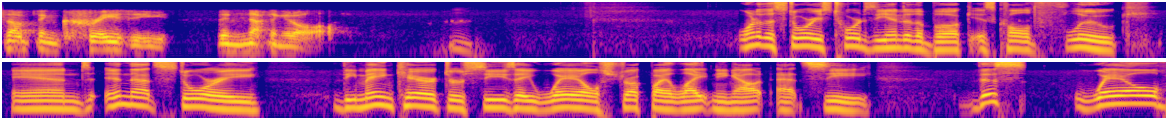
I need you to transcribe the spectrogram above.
something crazy than nothing at all? Hmm. One of the stories towards the end of the book is called Fluke. And in that story, the main character sees a whale struck by lightning out at sea. This whale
